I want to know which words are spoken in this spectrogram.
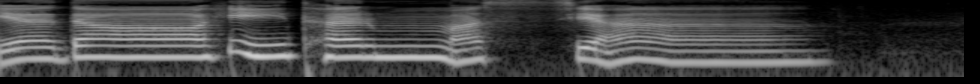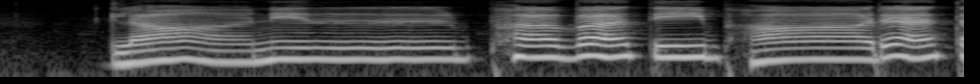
యదా హి ధర్మస్య ग्लानिर्भवति भारत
